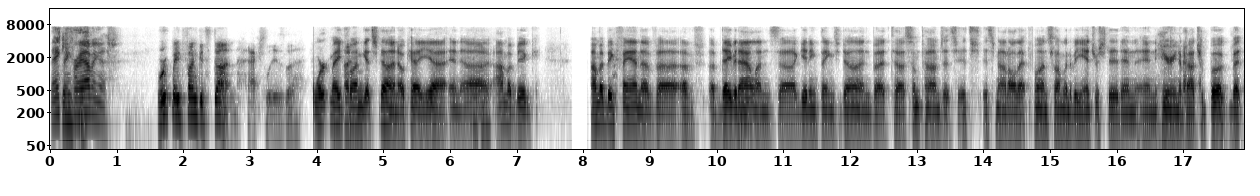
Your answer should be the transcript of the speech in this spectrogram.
Thank, Thank you for you. having us work made fun gets done actually is the work made fun gets done. Okay yeah and uh, i'm a big i'm a big fan of uh, of of david mm-hmm. allen's uh, getting things done but uh, sometimes it's it's it's not all that fun so i'm going to be interested in in hearing about your book. But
